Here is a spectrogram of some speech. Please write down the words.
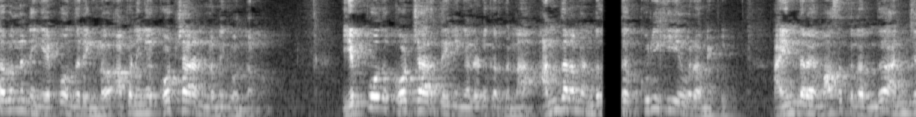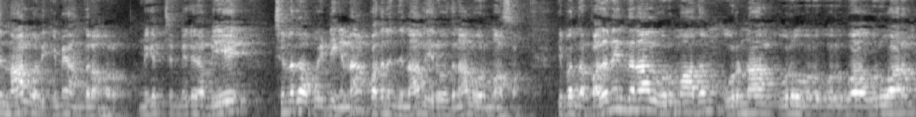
லெவலில் நீங்கள் எப்போ வந்துடுறீங்களோ அப்போ நீங்கள் கோச்சார நிலைமைக்கு வந்துடணும் எப்போது கோச்சாரத்தை நீங்கள் எடுக்கிறதுனா அந்தரம் என்பது குறுகிய ஒரு அமைப்பு. ஐந்தரை மாதத்துலேருந்து அஞ்சு நாள் வரைக்குமே அந்தரம் வரும். மிக மிக அப்படியே சின்னதாக போயிட்டீங்கன்னா பதினஞ்சு நாள் இருபது நாள் ஒரு மாதம் இப்போ இந்த பதினைந்து நாள் ஒரு மாதம் ஒரு நாள் ஒரு ஒரு ஒரு ஒரு வாரம்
